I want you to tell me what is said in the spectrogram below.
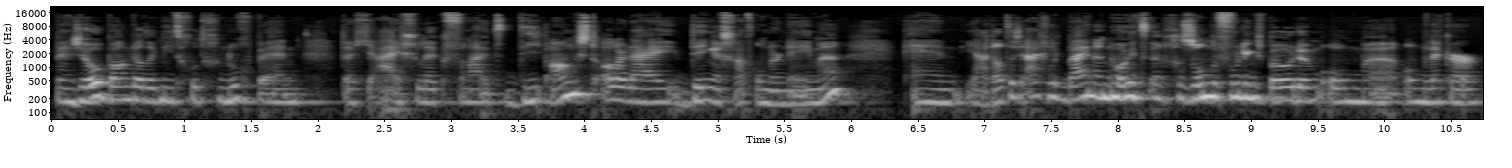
ben zo bang dat ik niet goed genoeg ben. Dat je eigenlijk vanuit die angst allerlei dingen gaat ondernemen. En ja, dat is eigenlijk bijna nooit een gezonde voedingsbodem om, uh, om lekker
